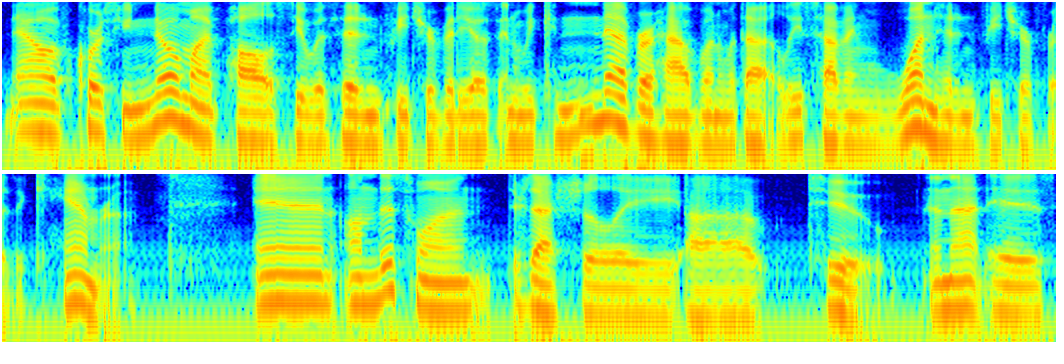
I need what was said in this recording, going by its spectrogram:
Now, of course, you know my policy with hidden feature videos, and we can never have one without at least having one hidden feature for the camera. And on this one, there's actually uh, two, and that is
